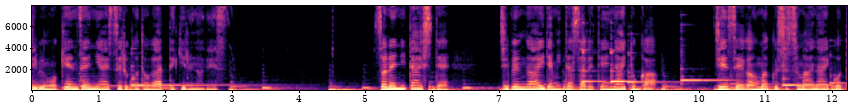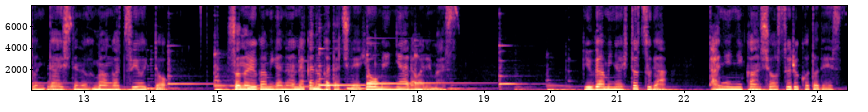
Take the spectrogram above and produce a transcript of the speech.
自分を健全に愛することができるのです。それに対して自分が愛で満たされていないとか人生がうまく進まないことに対しての不満が強いとその歪みが何らかの形で表面に現れます。歪みの一つが他人に干渉することです。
